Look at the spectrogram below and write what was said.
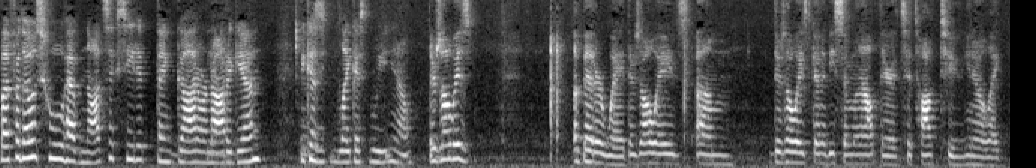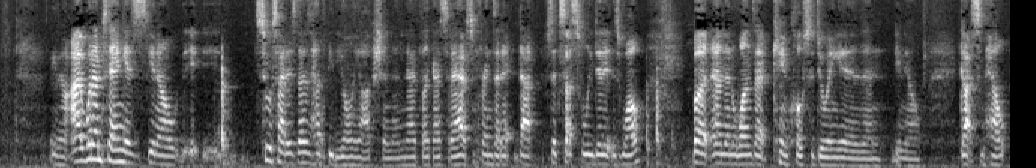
But for those who have not succeeded, thank God, or not again, because like us, we, you know, There's always a better way. There's always um, there's always going to be someone out there to talk to. You know, like you know, I what I'm saying is, you know, it, it, suicide is, doesn't have to be the only option. And I've, like I said, I have some friends that that successfully did it as well, but and then ones that came close to doing it and then you know got some help.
